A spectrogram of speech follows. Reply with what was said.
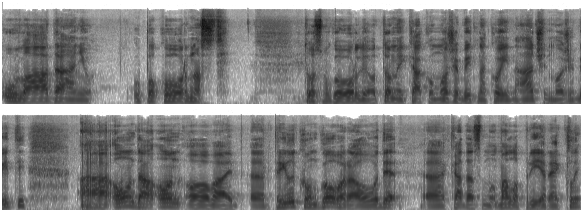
u vladanju, u pokornosti. To smo govorili o tome i kako može biti, na koji način može biti. A onda on ovaj e, prilikom govora ovdje, e, kada smo malo prije rekli,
